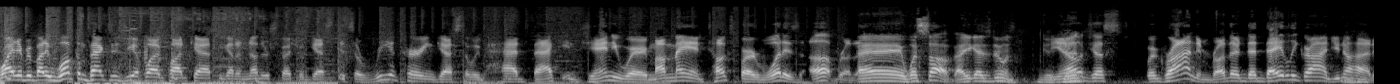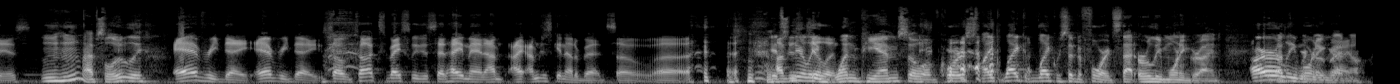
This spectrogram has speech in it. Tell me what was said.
right, everybody, welcome back to the GFY podcast. We got another special guest. It's a reoccurring guest that we've had back in January. My man Tuxbird, what is up, brother? Hey, what's up? How you guys doing? Good, you know, just we're grinding, brother. The daily grind. You know how it is. Mm-hmm. Absolutely. Every day, every day. So Tux basically just said, "Hey, man, I'm I, I'm just getting out of bed." So uh, It's nearly chilling. 1 p.m. So of course, like like like we said before, it's that early morning grind. early That's what we're morning doing right grind now.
